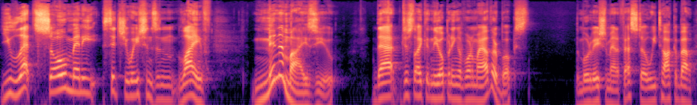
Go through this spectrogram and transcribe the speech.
You let so many situations in life minimize you that, just like in the opening of one of my other books, The Motivation Manifesto, we talk about,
